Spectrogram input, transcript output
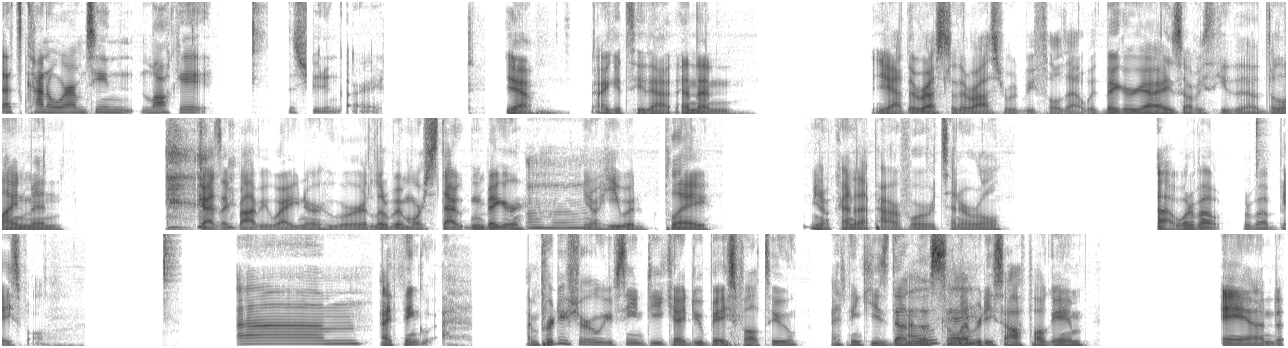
that's kind of where I'm seeing Lockett, the shooting guard. Yeah, I could see that. And then, yeah, the rest of the roster would be filled out with bigger guys. Obviously, the the linemen, guys like Bobby Wagner, who were a little bit more stout and bigger. mm-hmm. You know, he would play, you know, kind of that power forward center role. Uh, what about what about baseball? um, I think I'm pretty sure we've seen DK do baseball too. I think he's done the Okay. celebrity softball game, and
